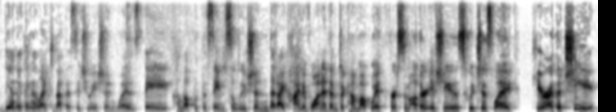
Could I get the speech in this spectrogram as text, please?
the other thing I liked about this situation was they come up with the same solution that I kind of wanted them to come up with for some other issues, which is like, here are the Chee.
